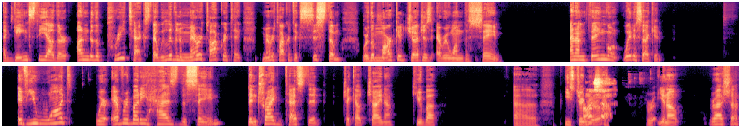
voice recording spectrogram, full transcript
against the other under the pretext that we live in a meritocratic meritocratic system where the market judges everyone the same. And I'm thinking, wait a second. If you want where everybody has the same, then try to test it. Check out China, Cuba, uh, Eastern Russia. Europe, you know, Russia.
